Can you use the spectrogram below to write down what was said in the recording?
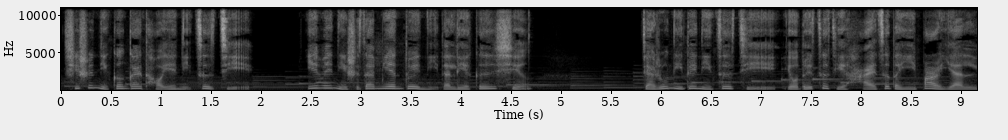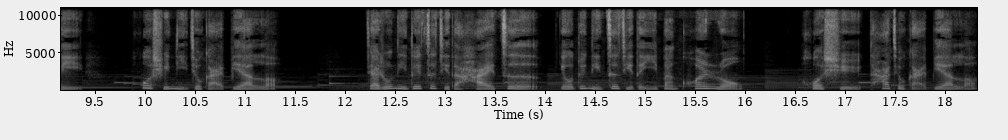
其实你更该讨厌你自己，因为你是在面对你的劣根性。假如你对你自己有对自己孩子的一半严厉，或许你就改变了；假如你对自己的孩子有对你自己的一半宽容，或许他就改变了。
